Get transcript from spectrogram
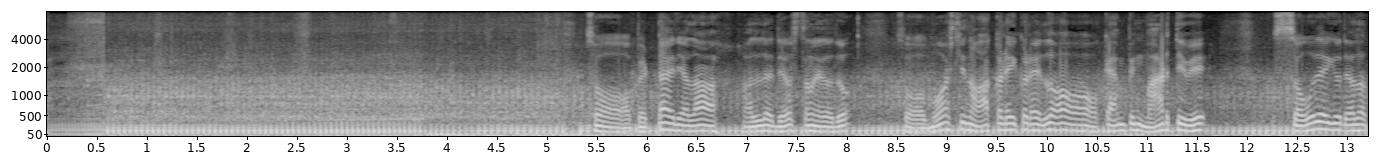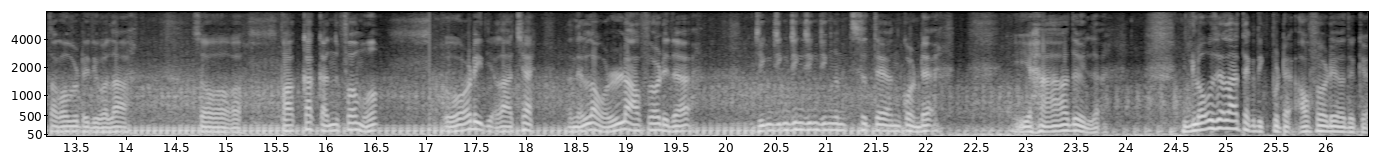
ಸೊ ಬೆಟ್ಟ ಇದೆಯಲ್ಲ, ಅಲ್ಲೇ ದೇವಸ್ಥಾನ ಇರೋದು. ಸೊ ಮೋಸ್ಟ್ಲಿ ನಾವು ಆ ಕಡೆ ಈ ಕಡೆ ಎಲ್ಲೋ ಕ್ಯಾಂಪಿಂಗ್ ಮಾಡ್ತೀವಿ. ಸೌದೆ ಗಿದೆಲ್ಲ ತಗೊಬಿಟ್ಟಿದ್ದೀವಲ್ಲ ಸೊ ಪಕ್ಕ ಕನ್ಫರ್ಮು ರೋಡ್ ಇದೆಯಲ್ಲ ಆಚೆ ಅದನ್ನೆಲ್ಲ ಒಳ್ಳೆ ಆಫ್ ರೋಡ್ ಇದೆ. ಜಿಂಗ್ ಜಿಂಗ್ ಜಿಂಗ್ ಜಿಂಗ್ ಜಿಂಗ್ ಅನಿಸುತ್ತೆ ಅಂದ್ಕೊಂಡೆ ಯಾವುದೂ ಇಲ್ಲ. ಗ್ಲೌಸ್ ಎಲ್ಲ ತೆಗೆದಿಕ್ಬಿಟ್ಟೆ ಆಫ್ ರೋಡ್ ಇರೋದಕ್ಕೆ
